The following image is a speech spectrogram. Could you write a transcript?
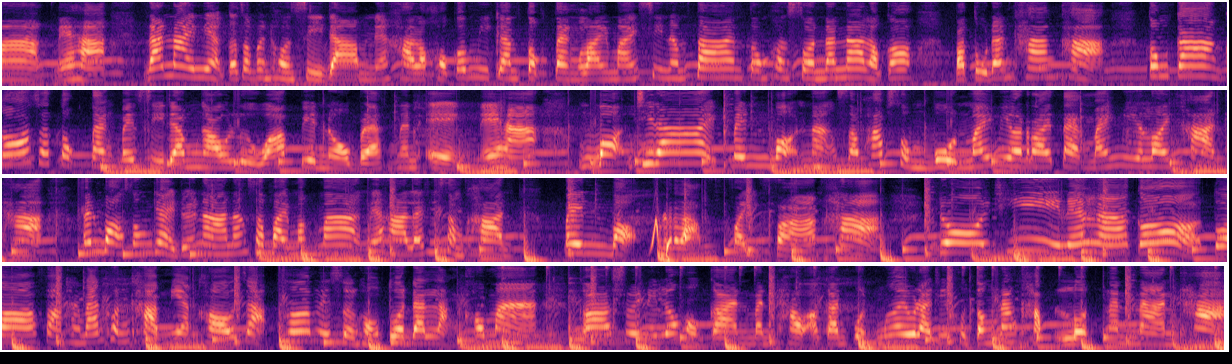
มากๆนะคะ ด้านในเนี่ยก็จะเป็นโทนสีดำนะคะ แล้วเขาก็มีการตกแต่งลายไม้สีน้ำตาล ตรงคอนโซลด้านหน้าแล้วก็ประตูด้านข้างค่ะ ตรงกลางก็จะตกแต่งเป็นสีดำเงา หรือว่าเปียโนแบล็กนั่นเองนะคะเบาะที่ได้เป็นเบาะหนังสภาพสมบูรณ์ไม่มีรอยแตกไม่มีรอยขาดค่ะ เป็นเบาะทรงใหญ่ด้วยนะนั่งสบายมากๆนะคะและที่สำคัญ เป็นเบาะปรับไฟฟ้าค่ะ โดยที่นะคะก็ตัวฝั่งทางด้านคนขับเนี่ยเขาจะเพิ่มในส่วนของตัวด้านหลังเข้ามา ก็ช่วยในเรื่องของการบรรเทาอาการปวดเมื่อยเวลาที่คุณต้องนั่งขับรถนานๆค่ะ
